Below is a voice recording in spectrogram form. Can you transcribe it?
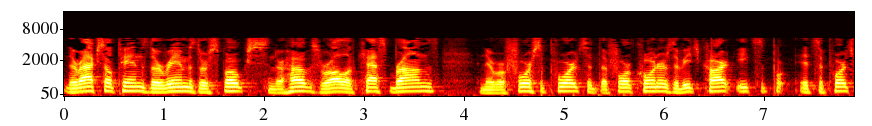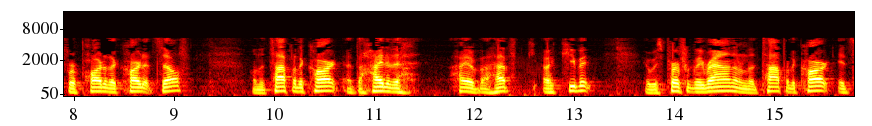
Their axle pins, their rims, their spokes, and their hubs were all of cast bronze. And there were four supports at the four corners of each cart. Each support, its supports were part of the cart itself. On the top of the cart, at the height of the height of a half a cubit, it was perfectly round, and on the top of the cart, its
